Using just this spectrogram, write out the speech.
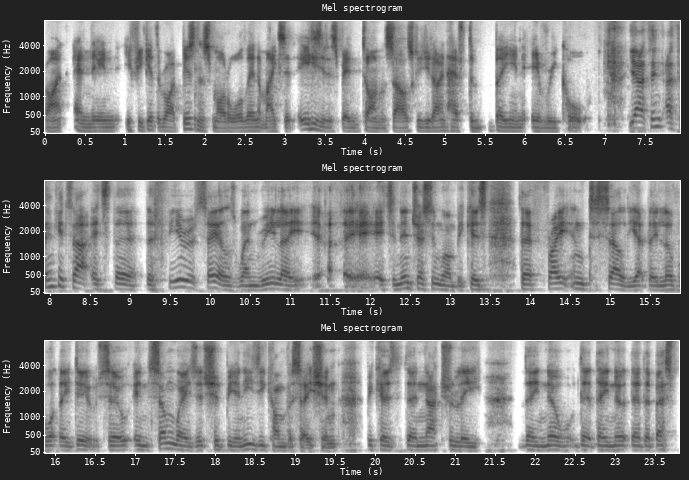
right? And then if you get the right business model, well, then it makes it easy to spend time on sales because you don't have to be in every call. Yeah, I think I think it's that it's the the fear of sales when relay. Uh, it's an interesting one because they're frightened to sell, yet they love what they do. So in some ways, it should be an easy conversation because they're naturally they know that they know they're the best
